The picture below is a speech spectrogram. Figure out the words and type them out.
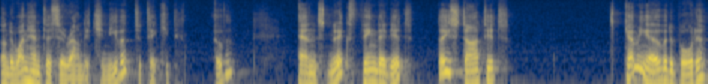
on the one hand, they surrounded Geneva to take it over. And next thing they did, they started coming over the border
